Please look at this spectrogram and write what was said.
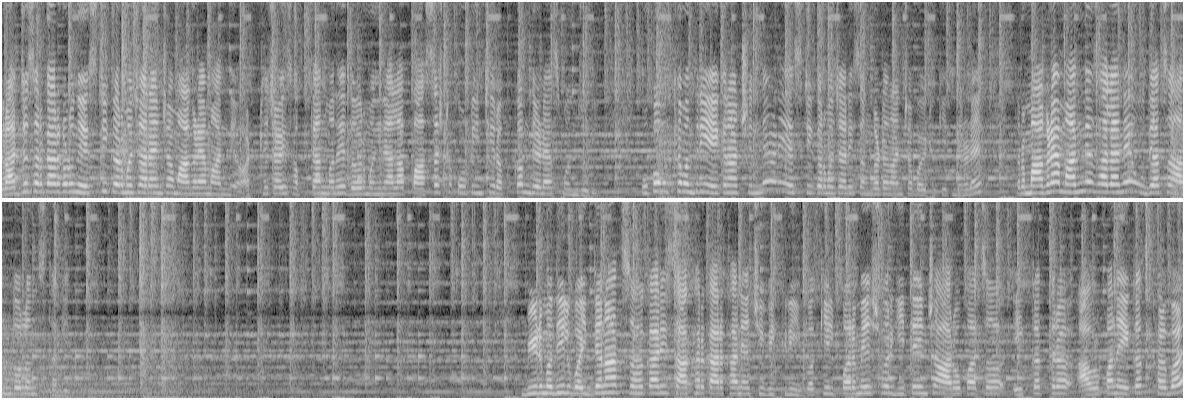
राज्य सरकारकडून एस टी कर्मचाऱ्यांच्या मागण्या मान्य. अठ्ठेचाळीस हप्त्यांमध्ये दर महिन्याला पासष्ट कोटींची रक्कम देण्यास मंजुरी. उपमुख्यमंत्री एकनाथ शिंदे आणि एसटी कर्मचारी संघटनांच्या बैठकीत निर्णय. तर मागण्या मान्य झाल्याने उद्याचं आंदोलन स्थगित. बीडमधील वैद्यनाथ सहकारी साखर कारखान्याची विक्री. वकील परमेश्वर गीतेंच्या आरोपाचं एकत्र आरोपाने एकच खळबळ?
